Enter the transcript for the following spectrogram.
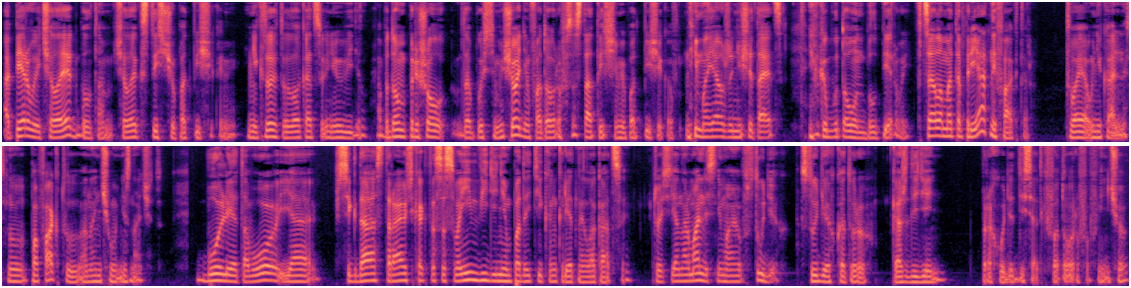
А первый человек был там человек с тысячу подписчиками. Никто эту локацию не увидел. А потом пришел, допустим, еще один фотограф со ста тысячами подписчиков, и моя уже не считается. И как будто он был первый. В целом это приятный фактор, твоя уникальность, но по факту она ничего не значит. Более того, я всегда стараюсь как-то со своим видением подойти к конкретной локации. То есть я нормально снимаю в студиях, в студиях, в которых каждый день проходят десятки фотографов и ничего.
